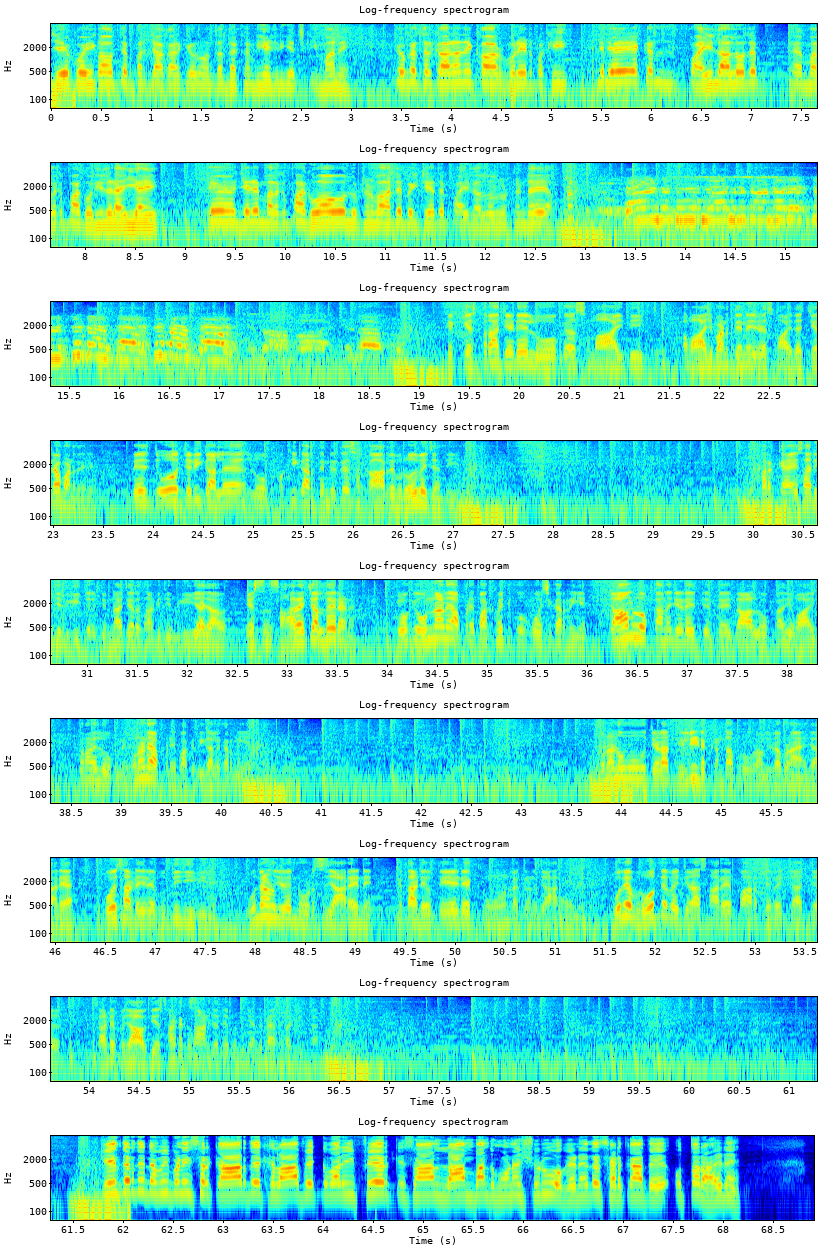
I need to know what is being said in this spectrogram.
ਜੇ ਕੋਈ ਤਾਂ ਉੱਤੇ ਪਰਚਾ ਕਰਕੇ ਉਹਨੂੰ ਅੰਦਰ ਰੱਖਣ ਦੀਆਂ ਜਿਹੜੀਆਂ ਸਕੀਮਾਂ ਨੇ, ਕਿਉਂਕਿ ਸਰਕਾਰਾਂ ਨੇ ਕਾਰਪੋਰੇਟ ਪੱਖੀ, ਜੇ ਇੱਕ ਭਾਈ ਲਾਲੋ ਲਓ ਤੇ ਮਲਕ ਭਾਗੋ ਦੀ ਲੜਾਈ ਆਏ ਇਹ ਜਿਹੜੇ ਮਲਕ ਭਾਗੋ ਆ ਉਹ ਲੁੱਟਣ ਵਾਸਤੇ ਬੈਠੇ ਤੇ ਭਾਈ ਲਾਲੋ ਲੁੱਟਣ ਦੇ ਆ। ਕਿ ਕਿਸ ਤਰ੍ਹਾਂ ਜਿਹੜੇ ਲੋਕ ਸਮਾਜ ਦੀ ਆਵਾਜ਼ ਬਣਦੇ ਨੇ, ਜਿਹੜੇ ਸਮਾਜ ਦਾ ਚਿਹਰਾ ਬਣਦੇ ਨੇ? ਤੇ ਉਹ ਜਿਹੜੀ ਗੱਲ ਲੋਕ ਪੱਖੀ ਕਰਦੇ ਨੇ ਤੇ ਸਰਕਾਰ ਦੇ ਵਿਰੋਧ ਵਿੱਚ ਜਾਂਦੀ ਹੈ। ਫ਼ਰਕ ਹੈ ਇਹ ਸਾਰੀ ਜ਼ਿੰਦਗੀ 'ਚ, ਜਿੰਨਾ ਚਿਰ ਸਾਡੀ ਜ਼ਿੰਦਗੀ ਆ ਜਾਂ ਇਹ ਸੰਸਾਰ ਹੈ, ਚੱਲਦਾ ਹੀ ਰਹਿਣਾ। ਕਿਉਂਕਿ ਉਹਨਾਂ ਨੇ ਆਪਣੇ ਪੱਖ ਵਿੱਚ ਕੋ- ਕੋਸ਼ਿਸ਼ ਕਰਨੀ ਹੈ। ਤੇ ਆਮ ਲੋਕਾਂ ਨੇ ਜਿਹੜੇ ਜਿੱਤੇ ਨਾਲ ਲੋਕਾਂ ਦੀ ਆਵਾਜ਼ ਚੁੱਕਣ ਵਾਲੇ ਲੋਕ ਨੇ, ਉਹਨਾਂ ਨੇ ਆਪਣੇ ਪੱਖ ਦੀ ਗੱਲ ਕਰਨੀ ਹੈ। ਉਹਨਾਂ ਨੂੰ ਜਿਹੜਾ ਦਿੱਲੀ ਡੱਕਣ ਦਾ ਪ੍ਰੋਗਰਾਮ ਜਿਹੜਾ ਬਣਾਇਆ ਜਾ ਰਿਹਾ, ਉਹ ਸਾਡੇ ਜਿਹੜੇ ਬੁੱਧੀਜੀਵੀ ਨੇ ਉਹਨਾਂ ਨੂੰ ਜਿਹੜੇ ਨੋਟਿਸ ਜਾ ਰਹੇ ਨੇ ਕਿ ਤੁਹਾਡੇ ਉੱਤੇ ਜਿਹੜੇ ਕਾਨੂੰਨ ਲੱਗਣ ਜਾ ਰਹੇ ਨੇ। ਉਹਦੇ ਵਿਰੋਧ ਦੇ ਵਿੱਚ ਜਿਹੜਾ ਸਾਰੇ ਭਾਰਤ ਦੇ ਵਿੱਚ ਅੱਜ ਸਾਡੇ ਪੰਜਾਬ ਦੀਆਂ 60 ਕਿਸਾਨ ਜਥੇਬੰਦੀਆਂ ਨੇ ਫੈਸਲਾ ਕੀਤਾ। ਕੇਂਦਰ ਦੀ ਨਵੀਂ ਬਣੀ ਸਰਕਾਰ ਦੇ ਖਿਲਾਫ ਇੱਕ ਵਾਰੀ ਫੇਰ ਕਿਸਾਨ ਲਾਮਬੰਦ ਹੋਣੇ ਸ਼ੁਰੂ ਹੋ ਗਏ ਨੇ ਤੇ ਸੜਕਾਂ ਤੇ ਉਤਰ ਆਏ ਨੇ।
